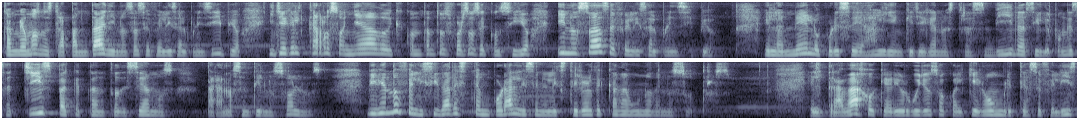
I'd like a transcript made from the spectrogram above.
cambiamos nuestra pantalla y nos hace feliz al principio, y llega el carro soñado y que con tanto esfuerzo se consiguió y nos hace feliz al principio. El anhelo por ese alguien que llegue a nuestras vidas y le ponga esa chispa que tanto deseamos para no sentirnos solos, viviendo felicidades temporales en el exterior de cada uno de nosotros. El trabajo que haría orgulloso a cualquier hombre te hace feliz,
